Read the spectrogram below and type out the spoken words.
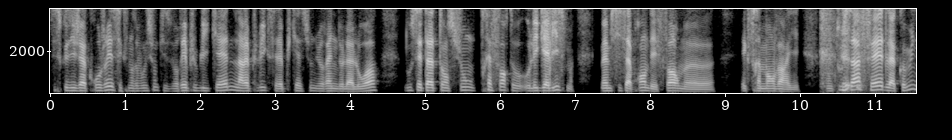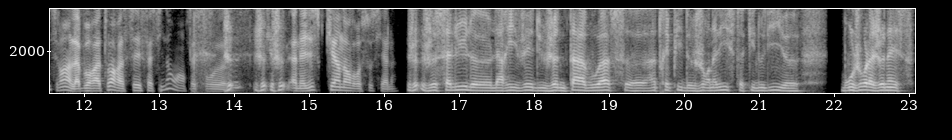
c'est ce que dit Jacques Rouget, c'est que c'est une révolution qui se veut républicaine. La République, c'est l'application du règne de la loi, d'où cette attention très forte au, légalisme, même si ça prend des formes extrêmement variées. Donc tout Je- ça fait de la commune, c'est vrai, un laboratoire assez fascinant en fait pour euh, Je, analyser ce qu'est un ordre social. je, salue l'arrivée du jeune Taha euh, intrépide journaliste, qui nous dit euh, bonjour la jeunesse.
